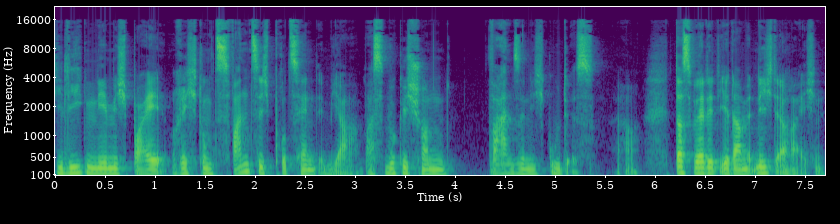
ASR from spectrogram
Die liegen nämlich bei Richtung 20 Prozent im Jahr, was wirklich schon wahnsinnig gut ist. Ja, das werdet ihr damit nicht erreichen.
